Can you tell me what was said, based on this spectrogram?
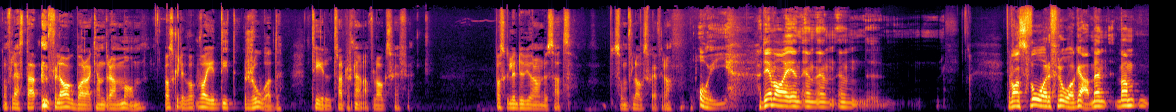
de flesta förlag bara kan drömma om. Vad, skulle, vad är ditt råd till traditionella förlagschefer? Vad skulle du göra om du satt som förlagschef idag? Oj, det var en, en, en, en det var en svår fråga. Men man,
